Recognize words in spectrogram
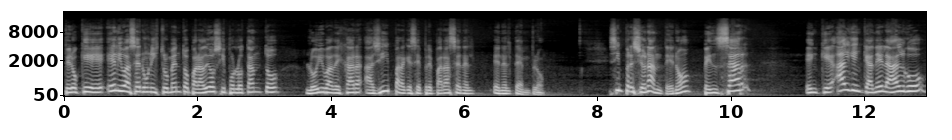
pero que él iba a ser un instrumento para Dios y por lo tanto lo iba a dejar allí para que se preparase en el, en el templo. Es impresionante, ¿no? Pensar en que alguien que anhela algo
